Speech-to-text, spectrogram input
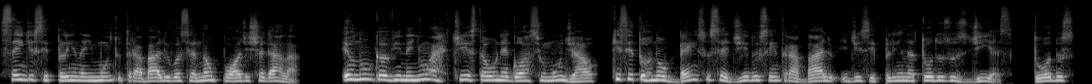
sem disciplina e muito trabalho você não pode chegar lá. Eu nunca vi nenhum artista ou negócio mundial que se tornou bem-sucedido sem trabalho e disciplina todos os dias. Todos,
